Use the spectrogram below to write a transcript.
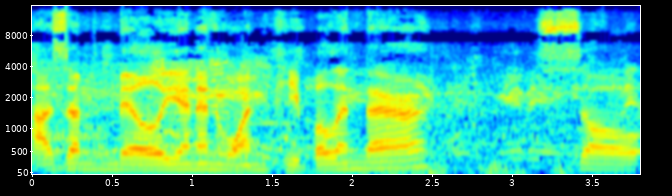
has a million and one people in there. So,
